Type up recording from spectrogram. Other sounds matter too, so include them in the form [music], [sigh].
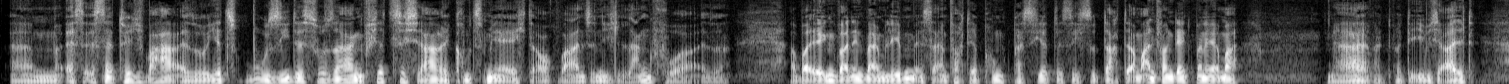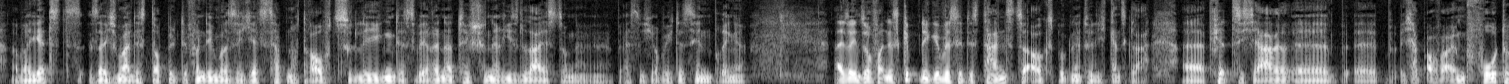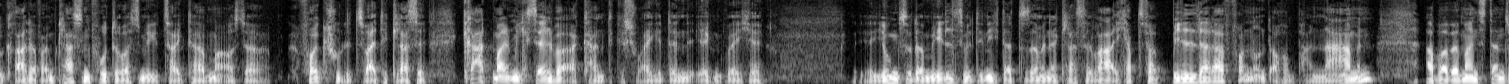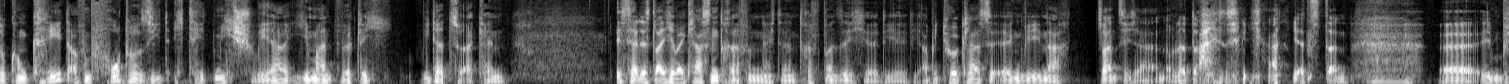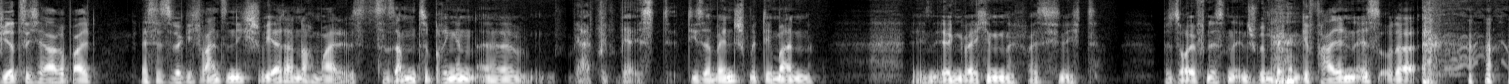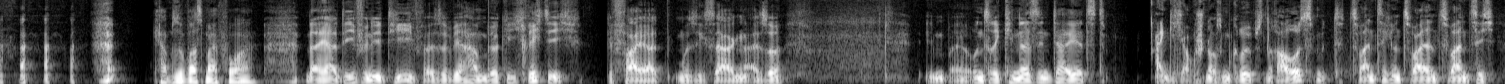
ähm, es ist natürlich wahr. Also jetzt, wo Sie das so sagen, 40 Jahre, kommt es mir echt auch wahnsinnig lang vor. Also, aber irgendwann in meinem Leben ist einfach der Punkt passiert, dass ich so dachte, am Anfang denkt man ja immer, ja, man wird ewig alt. Aber jetzt, sage ich mal, das Doppelte von dem, was ich jetzt habe, noch draufzulegen, das wäre natürlich schon eine Riesenleistung. Ich weiß nicht, ob ich das hinbringe. Also insofern, es gibt eine gewisse Distanz zu Augsburg natürlich, ganz klar. Äh, 40 Jahre, äh, äh, ich habe auf einem Foto, gerade auf einem Klassenfoto, was sie mir gezeigt haben aus der Volksschule, zweite Klasse, gerade mal mich selber erkannt, geschweige denn irgendwelche äh, Jungs oder Mädels, mit denen ich da zusammen in der Klasse war. Ich habe zwar Bilder davon und auch ein paar Namen, aber wenn man es dann so konkret auf dem Foto sieht, ich tät mich schwer, jemand wirklich wiederzuerkennen ist ja das gleiche bei Klassentreffen. Nicht? Dann trifft man sich, äh, die, die Abiturklasse irgendwie nach 20 Jahren oder [laughs] 30 Jahren, jetzt dann äh, eben 40 Jahre bald. Es ist wirklich wahnsinnig schwer, dann nochmal es zusammenzubringen. Äh, wer, wer ist dieser Mensch, mit dem man in irgendwelchen, weiß ich nicht, Besäufnissen in Schwimmbecken [laughs] gefallen ist oder Kam sowas mal vor? Naja, definitiv. Also wir haben wirklich richtig gefeiert, muss ich sagen. Also äh, unsere Kinder sind da jetzt eigentlich auch schon aus dem Gröbsten raus mit 20 und 22.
